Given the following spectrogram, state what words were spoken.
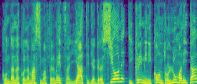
condanna con la massima fermezza gli atti di aggressione, i crimini contro l'umanità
